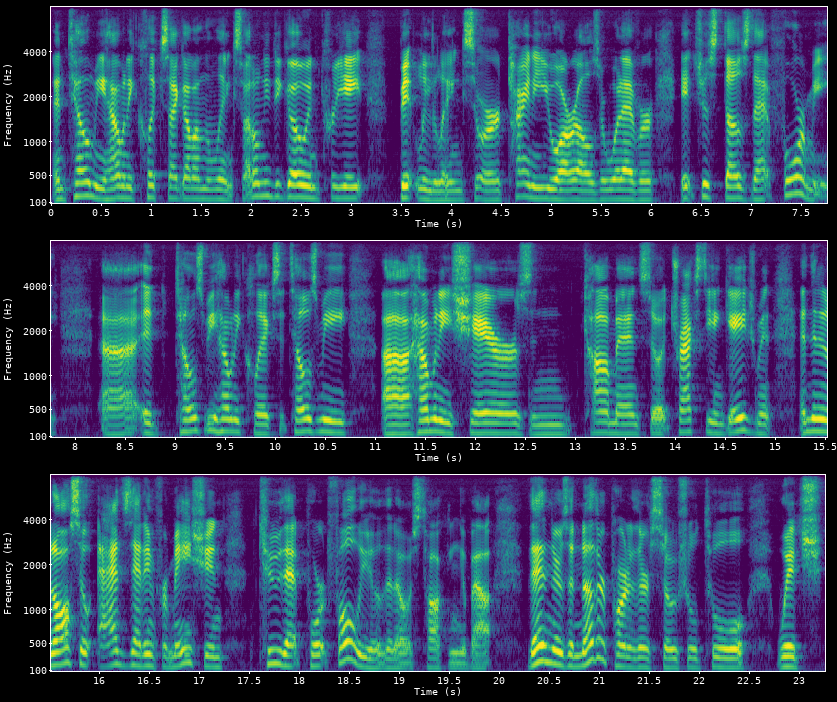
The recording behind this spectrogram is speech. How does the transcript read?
and tell me how many clicks I got on the link. So I don't need to go and create bit.ly links or tiny URLs or whatever. It just does that for me. Uh, it tells me how many clicks. It tells me uh, how many shares and comments. So it tracks the engagement, and then it also adds that information to that portfolio that I was talking about. Then there's another part of their social tool which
